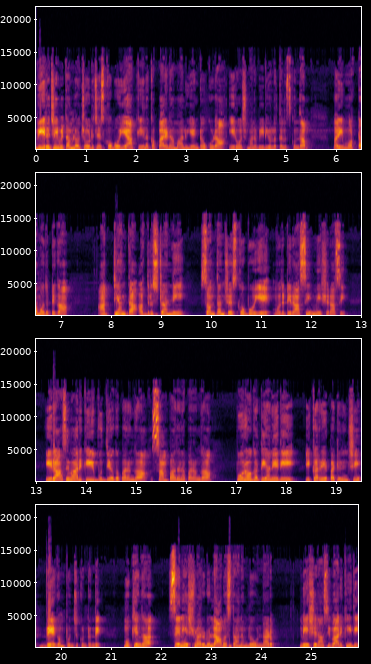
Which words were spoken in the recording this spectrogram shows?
వీరి జీవితంలో చోటు చేసుకోబోయే ఆ కీలక పరిణామాలు ఏంటో కూడా ఈరోజు మన వీడియోలో తెలుసుకుందాం. మరి మొట్టమొదటిగా అత్యంత అదృష్టాన్ని సొంతం చేసుకోబోయే మొదటి రాశి మేషరాశి. ఈ రాశి వారికి ఉద్యోగపరంగా సంపాదన పరంగా పురోగతి అనేది ఇక రేపటి నుంచి వేగం పుంజుకుంటుంది. ముఖ్యంగా శనీశ్వరుడు లాభస్థానంలో ఉన్నాడు. మేషరాశి వారికి ఇది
